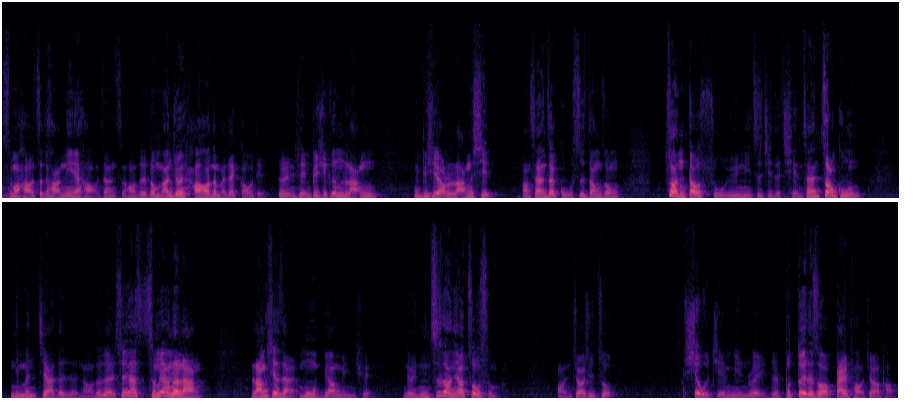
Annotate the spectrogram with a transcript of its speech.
什么好这个好你也好这样子哈，对，都那你就会好好的买在高点，对不对？所以你必须跟狼，你必须有狼性啊，才能在股市当中赚到属于你自己的钱，才能照顾你们家的人哦，对不对？所以那什么样的狼？狼现在目标明确，对，你知道你要做什么，哦，你就要去做。嗅觉敏锐，对，不对的时候该跑就要跑。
